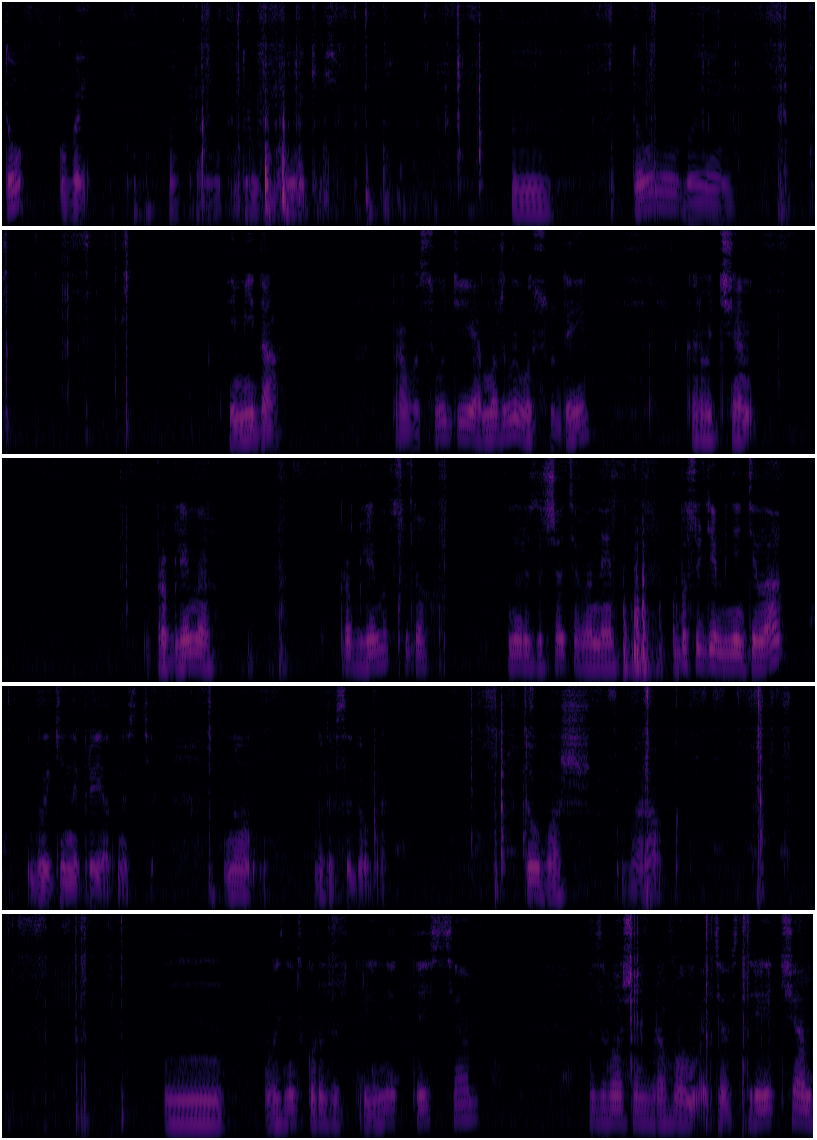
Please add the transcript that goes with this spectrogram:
Хто ви? Ой, прям дружбан якийсь. Хто ви? Феміда. Правосуддя, можливо, суди. Коротше, проблеми. Проблеми в судах. Ну, розрішаться вони або судебні діла, великі неприятності. Ну, буде все добре. Хто ваш враг? Ви з ним скоро зустрінетеся з вашим врагом. Ця встреча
